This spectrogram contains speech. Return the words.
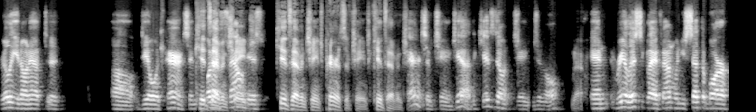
really you don't have to uh, deal with parents. And Kids what haven't I found changed. is Kids haven't changed. Parents have changed. Kids haven't changed. parents have changed. Yeah, the kids don't change at all. No. And realistically, I found when you set the bar,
